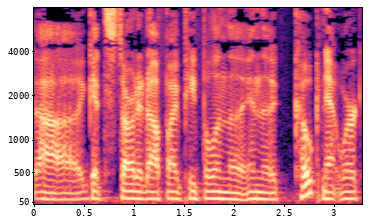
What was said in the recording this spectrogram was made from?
uh, get started up by people in the in the Koch network,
